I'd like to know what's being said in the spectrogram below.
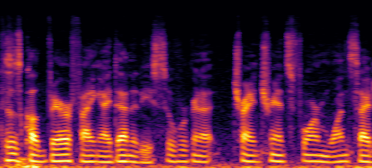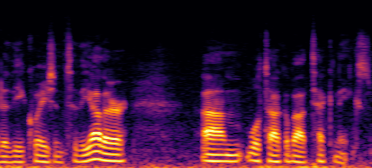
this is called verifying identities, so we're going to try and transform one side of the equation to the other. Um, we'll talk about techniques.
